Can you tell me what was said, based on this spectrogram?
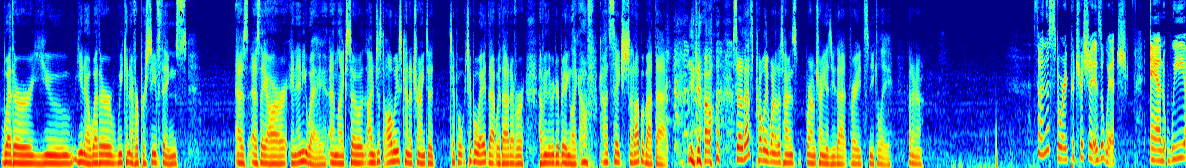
whether you you know whether we can ever perceive things as as they are in any way, and like so I'm just always kind of trying to tip, chip away at that without ever having the reader being like, "Oh, for God's sake, shut up about that," you know. so that's probably one of the times where I'm trying to do that very sneakily. I don't know. So, in this story, Patricia is a witch, and we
